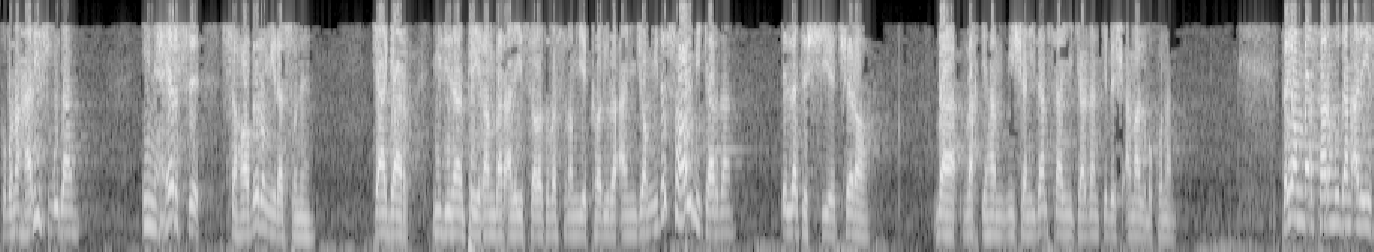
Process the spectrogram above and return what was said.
خب اونا حریص بودن. این حرس صحابه رو میرسونه که اگر می‌دیدن پیغمبر علیه السلام یه کاری رو انجام میده سوال می‌کردن. علتش چیه؟ چرا؟ و وقتی هم میشنیدن سعی می‌کردن که بهش عمل بکنن. پیامبر فرمودن علیه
